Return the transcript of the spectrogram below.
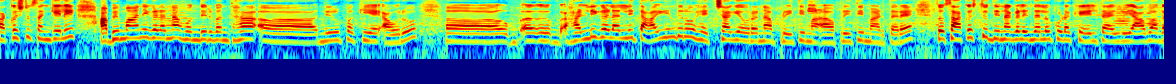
ಸಾಕಷ್ಟು ಸಂಖ್ಯೆಯಲ್ಲಿ ಅಭಿಮಾನಿಗಳನ್ನು ಹೊಂದಿರುವಂತಹ ನಿರೂಪಕಿ ಅವರು. ಹಳ್ಳಿಗಳಲ್ಲಿ ತಾಯಂದಿರು ಹೆಚ್ಚಾಗಿ ಅವರನ್ನು ಪ್ರೀತಿ ಮಾ, ಪ್ರೀತಿ ಮಾಡ್ತಾರೆ. ಸೊ ಸಾಕಷ್ಟು ದಿನಗಳಿಂದಲೂ ಕೂಡ ಕೇಳ್ತಾ ಇದ್ರು, ಯಾವಾಗ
